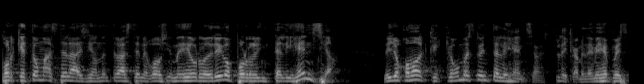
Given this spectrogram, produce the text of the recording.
¿por qué tomaste la decisión de entrar a este negocio? Y me dijo, Rodrigo, por inteligencia. Le digo, ¿cómo, ¿cómo es tu inteligencia? Explícame. Le dije, pues,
